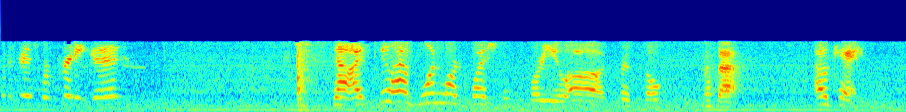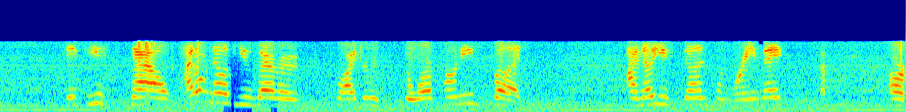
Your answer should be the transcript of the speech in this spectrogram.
poses were pretty good. Now, I still have one more question for you, uh, Crystal. what's that? Okay. If you now, I don't know if you've ever tried to restore a pony, but I know you've done some remakes or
